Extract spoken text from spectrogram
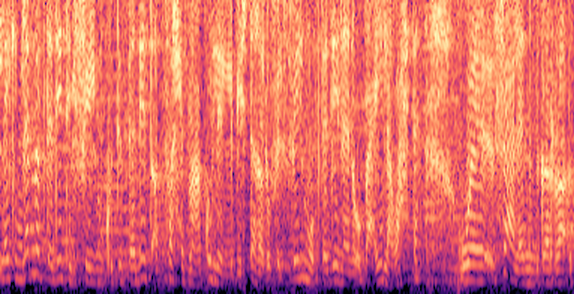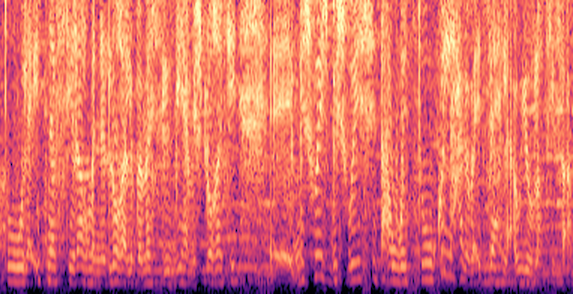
لكن لما ابتديت الفيلم كنت ابتديت أتصاحب مع كل اللي بيشتغلوا في الفيلم وابتدينا نبقى عيلة واحدة. وفعلا اتجرأت ولقيت نفسي رغم إن اللغة اللي بمثل بيها مش لغتي آه، بشويش بشويش اتعودت وكل حاجة بقت سهلة قوي ولطيفة قوي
